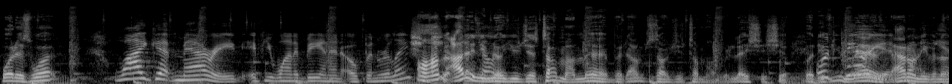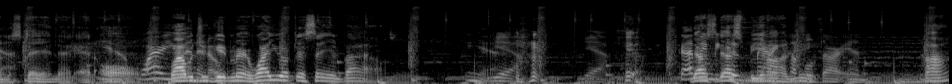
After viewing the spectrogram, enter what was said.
What is what? Why get married if you want to be in an open relationship? Oh, I'm, I didn't even know you were just talking about married, but I'm just talking you talking about relationship. But Or if you period. married, I don't even yeah. understand that at Yeah, all. why are you Why would you get open- married? Why are you up there saying vows? Yeah. Yeah. yeah. I mean, That's- because that's married beyond me. couples are in. Mm-hmm. Huh?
